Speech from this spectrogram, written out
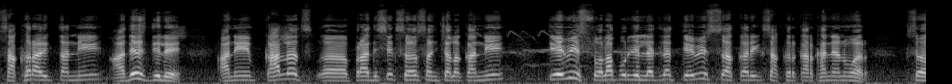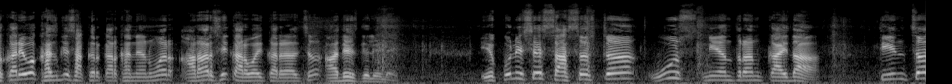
साखर आयुक्तांनी आदेश दिले आणि कालच प्रादेशिक सहसंचालकांनी तेवीस सोलापूर जिल्ह्यातल्या तेवीस सहकारी साखर कारखान्यांवर सहकारी व खाजगी साखर कारखान्यांवर आर आर सी कारवाई करायचं आदेश दिलेले आहे एकोणीसशे सहासष्ट ऊस नियंत्रण कायदा तीनचं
